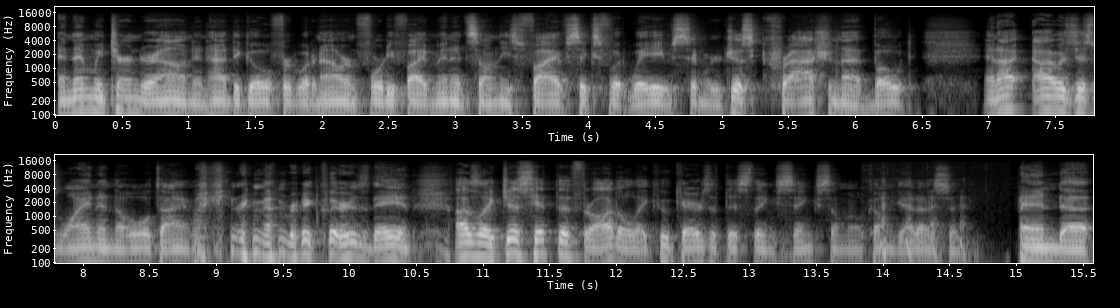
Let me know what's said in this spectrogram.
And then we turned around and had to go for about an hour and forty five minutes on these five six foot waves, and we are just crashing that boat. And I, I was just whining the whole time. I can remember it clear as day. And I was like, just hit the throttle. Like, who cares if this thing sinks? Someone will come get us. And and uh,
